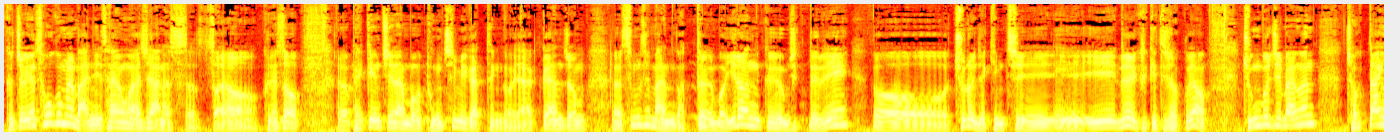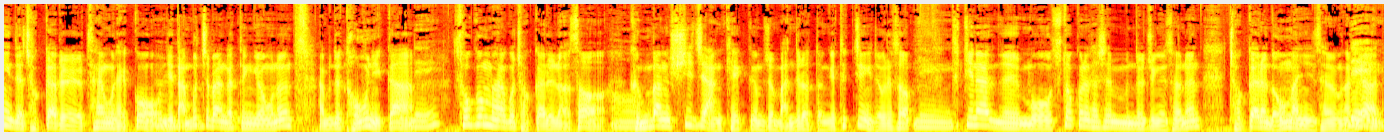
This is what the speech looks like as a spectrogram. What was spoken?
그쪽에 소금을 많이 사용하지 않았었어요. 그래서 어, 백김치나 뭐 동치미 같은 거 약간 좀 어, 슴슴한 것들 뭐 이런 그 음식들이 어 주로 이제 김치를 그렇게 드셨고요. 중부 지방은 적당히 이제 젓갈을 사용을 했고 이제 남부 지방 같은 경우는 아무래도 더우니까 네. 소금하고 젓갈을 넣어서 어. 금방 쉬지 않게끔 좀 만들었던 게 특징이죠. 그래서 네. 특히나 이제 뭐 수도권에 사시는 분들 중에서는 젓갈을 너무 많이 사용하면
